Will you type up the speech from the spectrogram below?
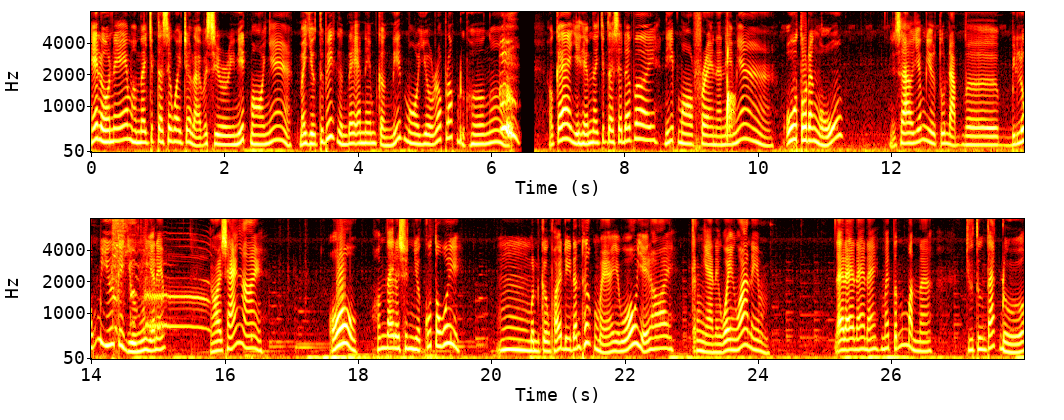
Hello anh em, hôm nay chúng ta sẽ quay trở lại với series Need More nha. Mặc dù tôi biết gần đây anh em cần Need More vô Roblox được hơn á. Ok, vậy thì hôm nay chúng ta sẽ đến với Need More Friend anh em nha. Ủa, tôi đang ngủ. Sao giống như tôi nằm uh, bị lúng dưới cái giường luôn vậy anh em? Rồi sáng thôi Ô, hôm nay là sinh nhật của tôi. Uhm, Mình cần phải đi đánh thức mẹ và bố vậy thôi. Căn nhà này quen quá anh em. Đây đây đây đây, máy tính mình nè. Chưa tương tác được.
